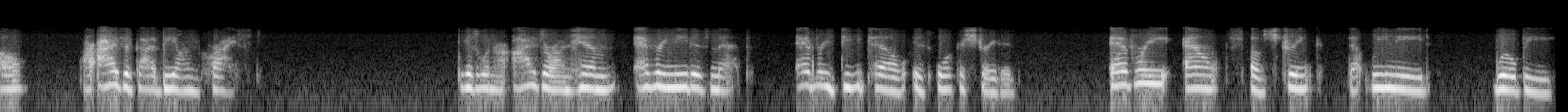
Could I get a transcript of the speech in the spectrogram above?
Well, our eyes have got to be on Christ. Because when our eyes are on Him, every need is met, every detail is orchestrated, every ounce of strength that we need will be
